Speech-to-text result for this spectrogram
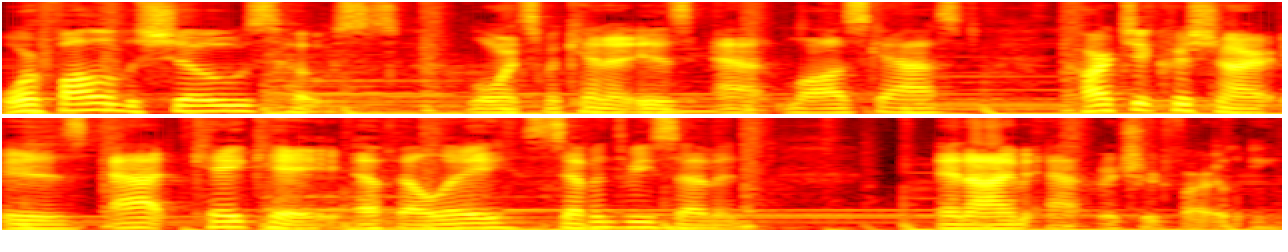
or follow the show's hosts. Lawrence McKenna is at Lawscast, Kartik Krishnaiyer is at KKFLA737, and I'm at Richard Farley.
